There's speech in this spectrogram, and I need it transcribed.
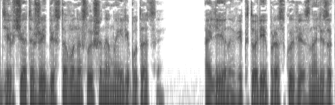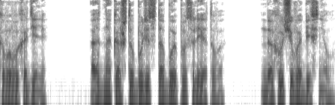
Девчата же и без того наслышаны о моей репутации. Алена, Виктория и Прасковья знали, за кого выходили. Однако что будет с тобой после этого? Худшего объяснил.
